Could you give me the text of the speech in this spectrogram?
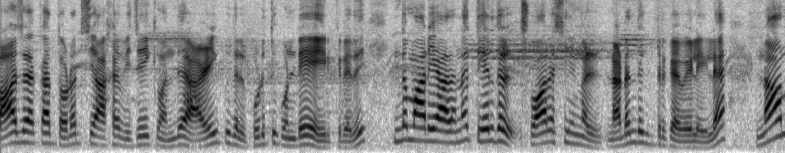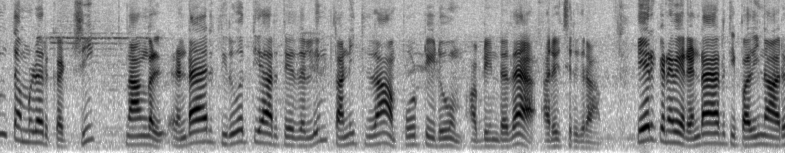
பாஜக தொடர்ச்சியாக விஜய்க்கு வந்து அழைப்புதல் கொடுத்து கொண்டே இருக்கிறது. இந்த மாதிரியான தேர்தல் சுவாரஸ்யங்கள் நடந்துக்கிட்டு இருக்க வேளையில் நாம் தமிழர் கட்சி நாங்கள் ரெண்டாயிரத்தி இருபத்தி ஆறு தேர்தலையும் தனித்து தான் போட்டியிடுவோம் அப்படின்றத அறிவிச்சிருக்கிறான் ஏற்கனவே ரெண்டாயிரத்தி பதினாறு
